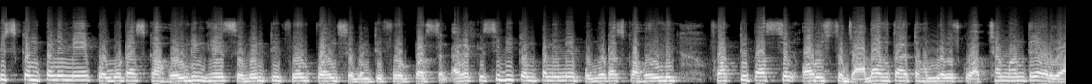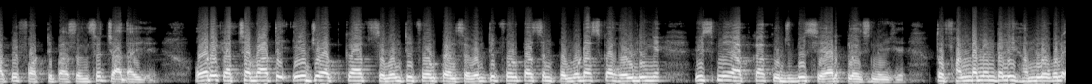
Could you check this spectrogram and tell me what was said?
इस कंपनी में प्रोमोटर्स का होल्डिंग है 74.74 परसेंट अगर किसी भी कंपनी में प्रोमोटर्स का होल्डिंग 40 परसेंट और उससे ज़्यादा होता है तो हम लोग उसको अच्छा मानते हैं और यहाँ पे 40 परसेंट से ज़्यादा ही है। और एक अच्छा बात है, ये जो आपका 74.74 परसेंट प्रोमोटर्स का होल्डिंग है, इसमें आपका कुछ भी शेयर प्लेज नहीं है। तो फंडामेंटली हम लोगों ने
